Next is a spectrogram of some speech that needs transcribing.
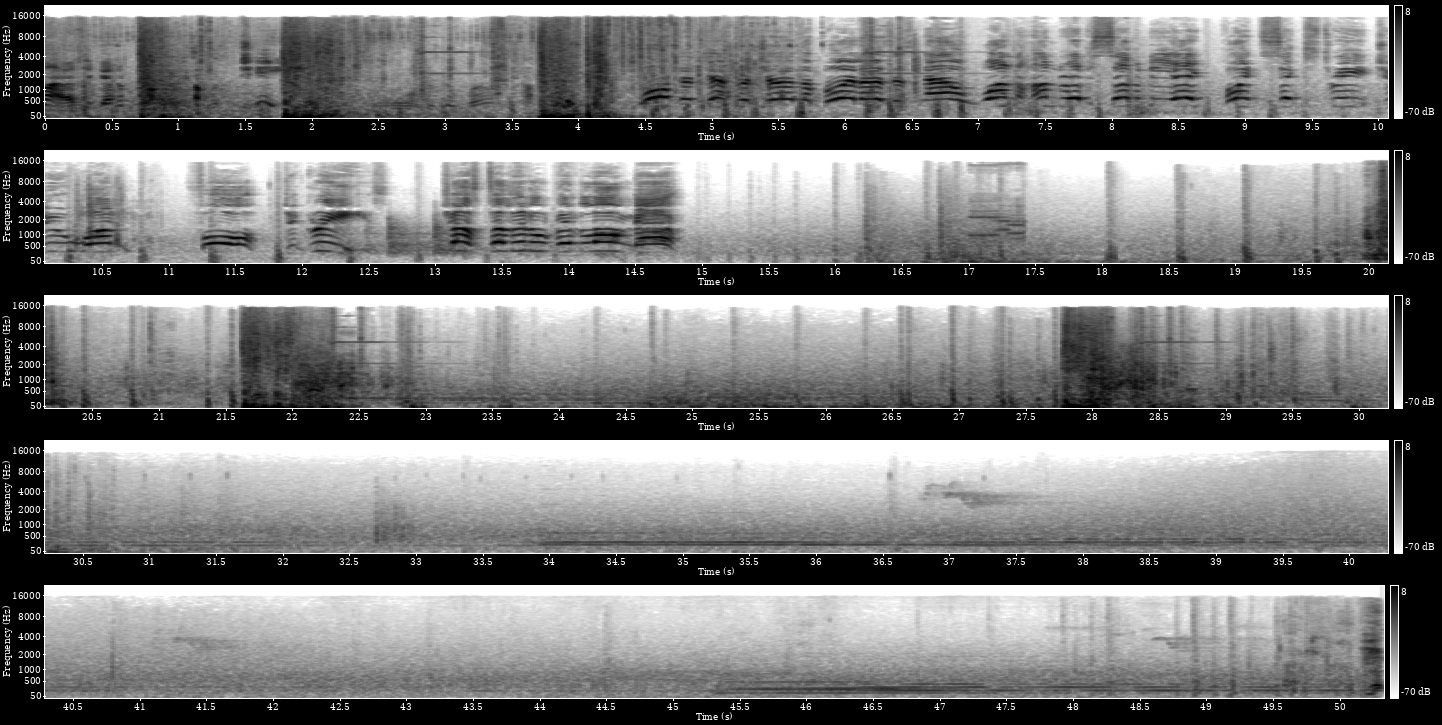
To get a proper cup of tea. Water temperature in the boilers is now 178.6321 degrees. Just a little bit longer.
